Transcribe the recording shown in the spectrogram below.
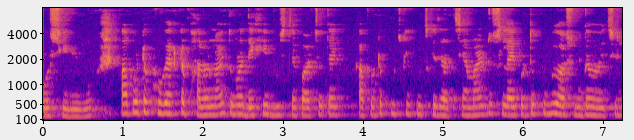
বসিয়ে দেব। কাপড়টা খুব একটা ভালো নয়, তোমরা দেখেই বুঝতে পারছ, তাই কাপড়টা কুচকে কুচকে যাচ্ছে। আমার একটু সেলাই করতে খুবই অসুবিধা হয়েছিল।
